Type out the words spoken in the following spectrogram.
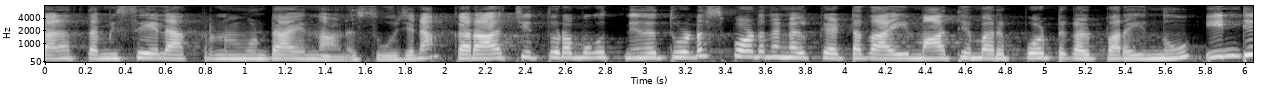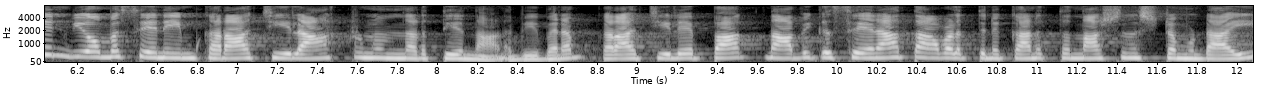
കനത്ത മിസൈൽ ആക്രമണം ഉണ്ടായെന്നാണ് സൂചന. കറാച്ചി തുറമുഖത്ത് നിന്ന് തുടർ സ്ഫോടനങ്ങൾ കേട്ടതായി മാധ്യമ റിപ്പോർട്ടുകൾ പറയുന്നു. ഇന്ത്യൻ വ്യോമസേനയും കറാച്ചിയിൽ ആക്രമണം നടത്തിയെന്നാണ് വിവരം. കറാച്ചിയിലെ പാക് നാവികസേനാ താവളത്തിന് കനത്ത നാശനഷ്ടമുണ്ടായി.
